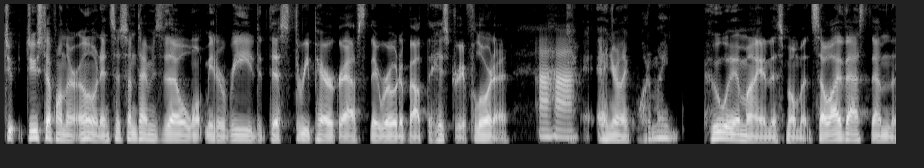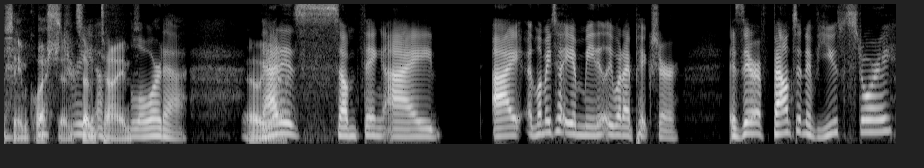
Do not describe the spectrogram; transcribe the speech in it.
do, do stuff on their own. And so sometimes they'll want me to read this three paragraphs they wrote about the history of Florida, Uh-huh. and you're like, what am I? Who am I in this moment? So I've asked them the same question History sometimes. Florida. Oh, That yeah. is something I I let me tell you immediately what I picture. Is there a Fountain of Youth story?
